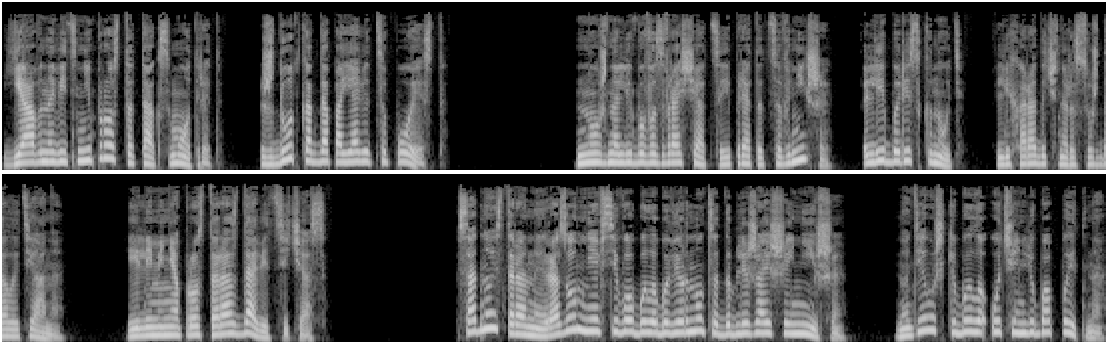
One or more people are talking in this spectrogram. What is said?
Явно ведь не просто так смотрят. Ждут, когда появится поезд. Нужно либо возвращаться и прятаться в нише, либо рискнуть, лихорадочно рассуждала Тиана. Или меня просто раздавит сейчас. С одной стороны, разумнее всего было бы вернуться до ближайшей ниши, но девушке было очень любопытно.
